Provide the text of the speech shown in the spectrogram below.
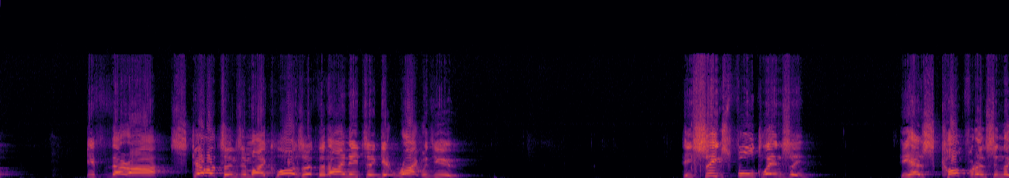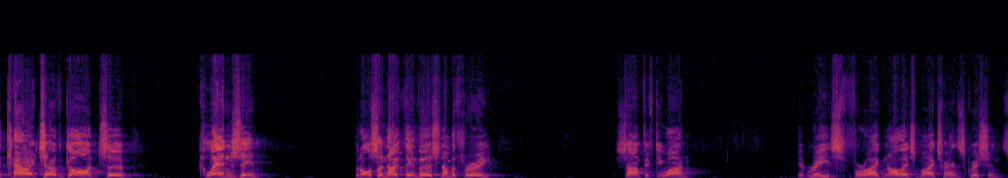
if there are skeletons in my closet that I need to get right with you. He seeks full cleansing. He has confidence in the character of God to cleanse him. But also note then verse number three, Psalm 51. It reads, For I acknowledge my transgressions.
